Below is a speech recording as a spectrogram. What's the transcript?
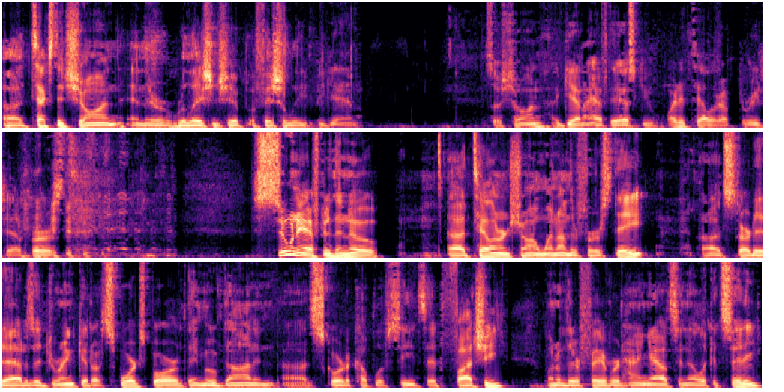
uh, texted Sean, and their relationship officially began. So, Sean, again, I have to ask you, why did Taylor have to reach out first? Soon after the note, uh, Taylor and Sean went on their first date. Uh, it started out as a drink at a sports bar. They moved on and uh, scored a couple of seats at Facci, one of their favorite hangouts in Ellicott City.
